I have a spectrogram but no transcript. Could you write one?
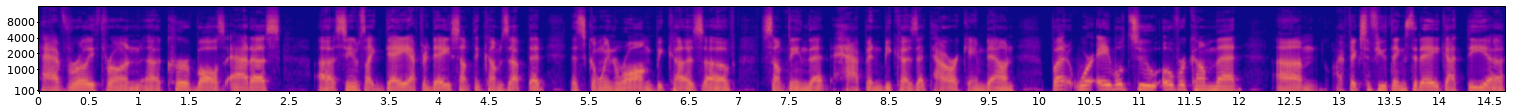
have really thrown uh, curveballs at us. Uh, seems like day after day something comes up that that's going wrong because of something that happened because that tower came down. But we're able to overcome that. Um, I fixed a few things today. Got the uh,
